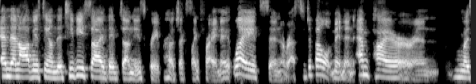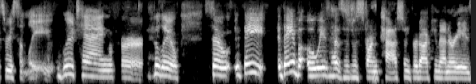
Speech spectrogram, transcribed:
And then obviously on the TV side, they've done these great projects like Friday Night Lights and Arrested Development and Empire and most recently Wu Tang for Hulu. So they they have always had such a strong passion for documentaries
